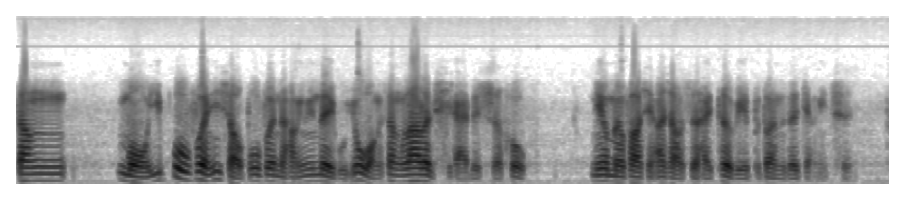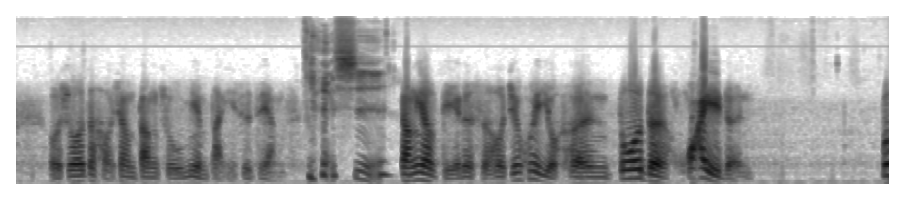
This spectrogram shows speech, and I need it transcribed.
当某一部分、一小部分的航运类股又往上拉了起来的时候，你有没有发现阿小老师还特别不断的在讲一次？我说这好像当初面板也是这样子。是当要跌的时候，就会有很多的坏人、不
